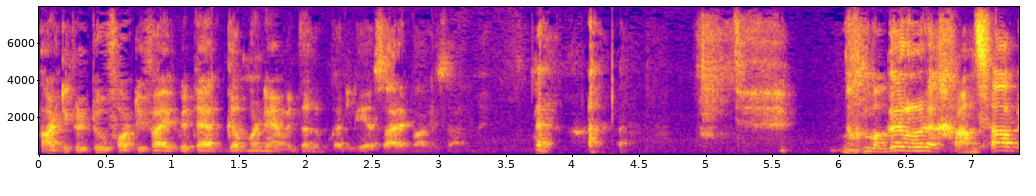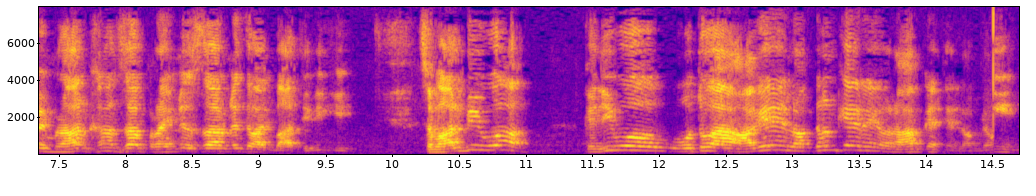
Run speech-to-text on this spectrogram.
آرٹیکل ٹو فورٹی فائیو کے تحت گورنمنٹ نے ہمیں طلب کر لیا، سارے پاکستان میں۔ مگر خان صاحب، عمران خان صاحب پرائم منسٹر صاحب نے تو آج بات ہی نہیں کی۔ سوال بھی ہوا کہ جی وہ وہ تو آگے ہیں لاک ڈاؤن کہہ رہے ہیں اور آپ کہتے ہیں لاک ڈاؤن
